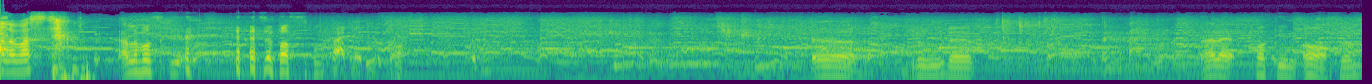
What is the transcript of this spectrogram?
Alla st- Alla skri- Det var så. Uh, broder. Det här är fucking awesome.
